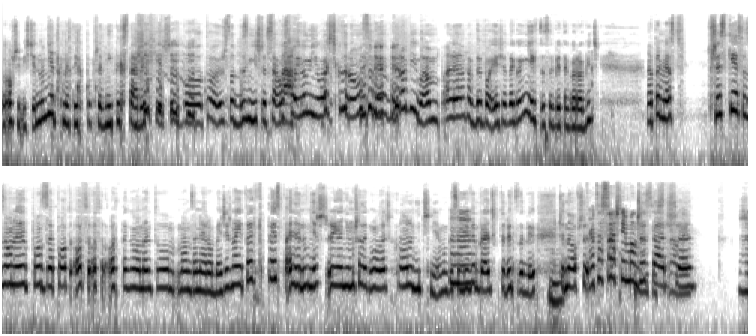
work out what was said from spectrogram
no oczywiście, no nie tknę tych poprzednich, tych starych pierwszych, bo to już sobie zniszczę całą swoją miłość, którą sobie wyrobiłam, ale naprawdę boję się tego i nie chcę sobie tego robić. Natomiast wszystkie sezony poza, pod, od, od, od tego momentu mam zamiar obejrzeć. No i to, to jest fajne również, że ja nie muszę tego oglądać chronologicznie. Mogę sobie wybrać, który sobie, czy nowszy, No to strasznie mądre czy starsze. strony, że, że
